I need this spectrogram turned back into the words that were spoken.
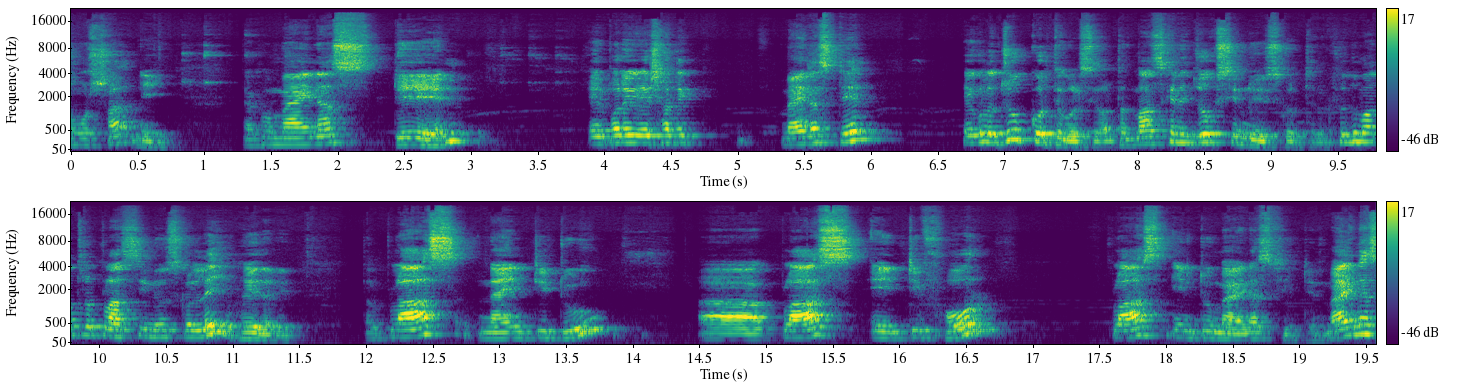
সমস্যা নেই। দেখো মাইনাস টেন এরপরে এর সাথে মাইনাস টেন এগুলো যোগ করতে বলছে, অর্থাৎ মাঝখানে যোগ চিহ্ন ইউজ করতে হবে। শুধুমাত্র প্লাস চিহ্ন ইউজ করলেই হয়ে যাবে। তাহলে plus ninety two plus eighty four plus into minus fifteen minus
